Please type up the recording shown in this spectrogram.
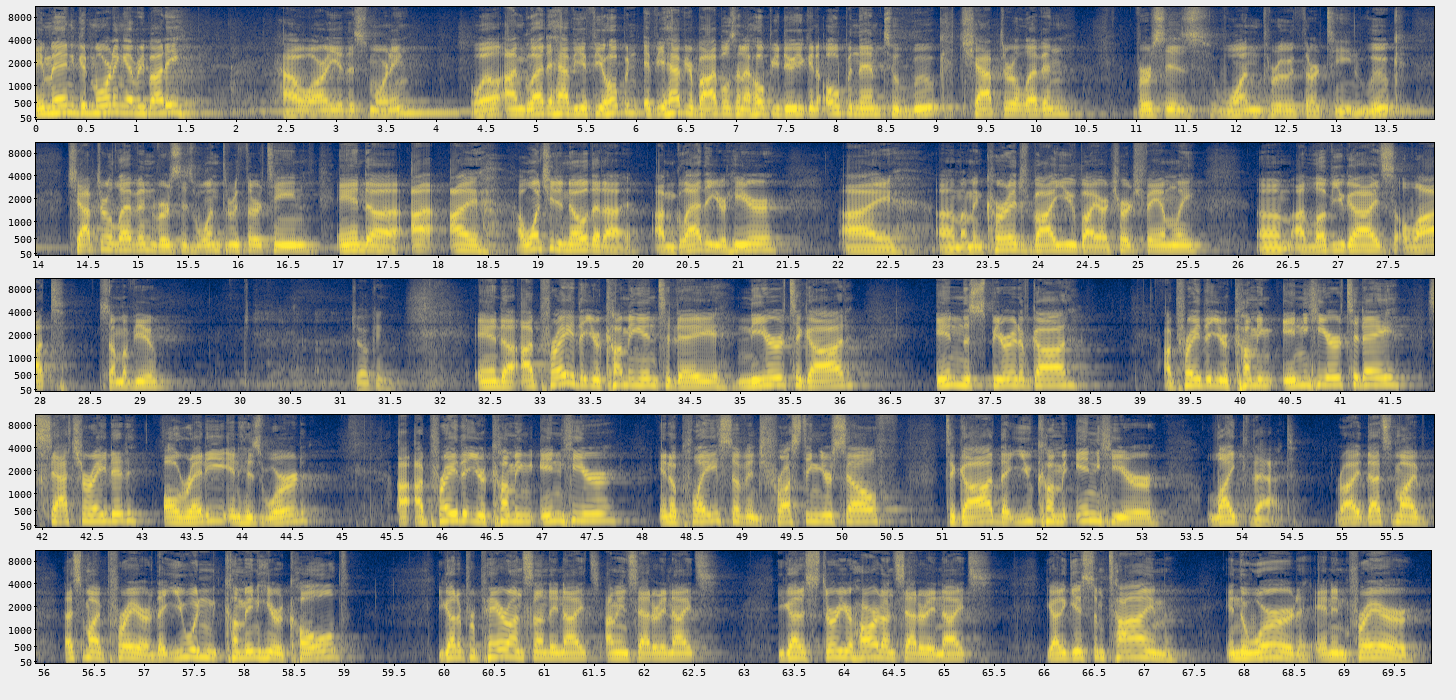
Amen. Good morning, everybody. How are you this morning? Well, I'm glad to have you. If you open, if you have your Bibles, and I hope you do, you can open them to Luke chapter 11, verses 1 through 13. Luke chapter 11, verses 1 through 13. And uh, I, I, I want you to know that I, I'm glad that you're here. I, um, I'm encouraged by you, by our church family. Um, I love you guys a lot, some of you. Joking. And uh, I pray that you're coming in today near to God, in the Spirit of God. I pray that you're coming in here today saturated already in His Word. I, I pray that you're coming in here in a place of entrusting yourself to God, that you come in here like that, right? That's my, that's my prayer, that you wouldn't come in here cold you got to prepare on Sunday nights, I mean, Saturday nights. You got to stir your heart on Saturday nights. You got to give some time in the Word and in prayer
